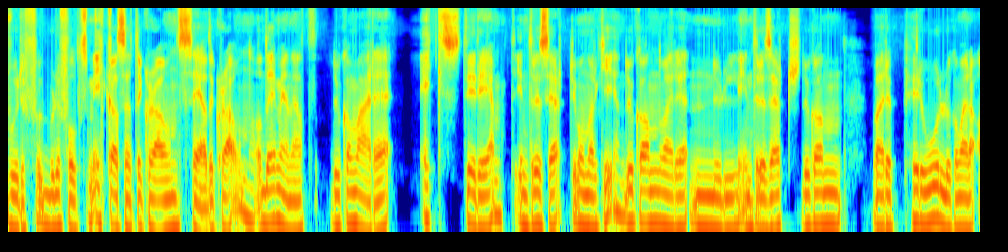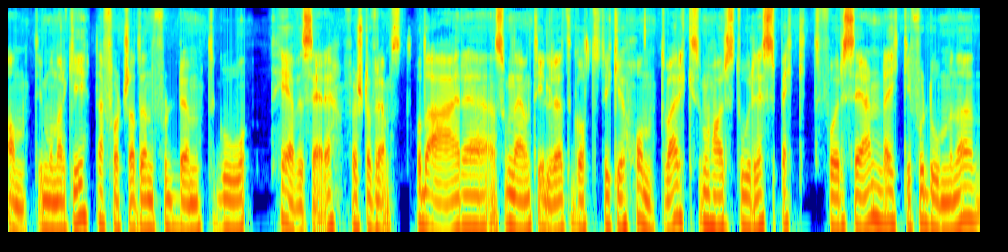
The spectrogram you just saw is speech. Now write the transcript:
Hvorfor burde folk som ikke har sett The Crown, se The Crown? Og det mener jeg at du kan være ekstremt interessert i monarki. Du kan være null interessert. Du kan være pro, du kan være antimonarki. Det er fortsatt en fordømt god TV-serie, først og fremst. Og det er, eh, som nevnt tidligere, et godt stykke håndverk som har stor respekt for seeren. Det er ikke fordummende.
